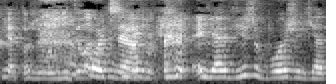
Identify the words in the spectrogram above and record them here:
Я тоже его видела. Очень. Да. Я вижу, боже, я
